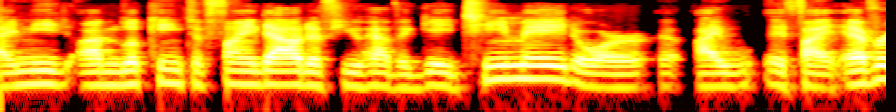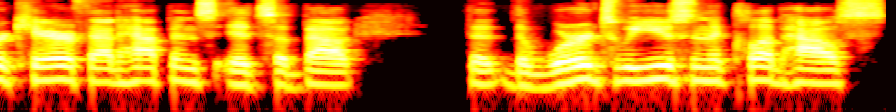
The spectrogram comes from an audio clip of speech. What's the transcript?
I need I'm looking to find out if you have a gay teammate or I if I ever care if that happens. It's about the the words we use in the clubhouse.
